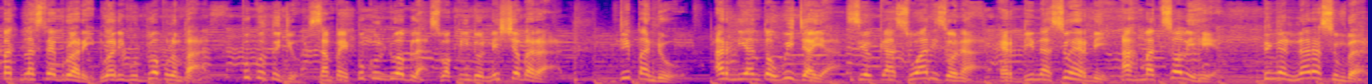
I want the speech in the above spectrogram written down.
14 Februari 2024, pukul 7 sampai pukul 12 waktu Indonesia Barat. Dipandu, Ardianto Wijaya, Silka Suarizona, Herdina Suherdi, Ahmad Solihin, dengan narasumber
